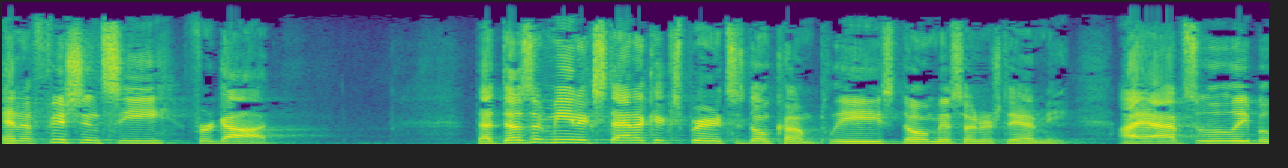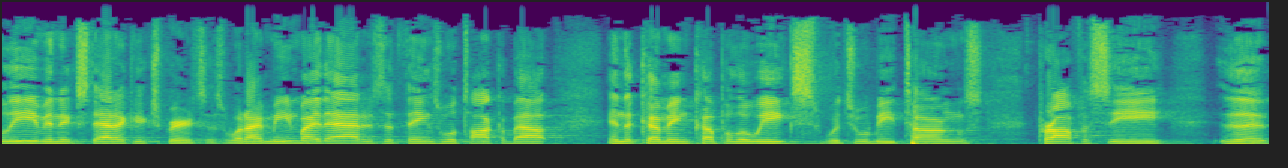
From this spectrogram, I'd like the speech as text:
and efficiency for God. That doesn't mean ecstatic experiences don't come. Please don't misunderstand me. I absolutely believe in ecstatic experiences. What I mean by that is the things we'll talk about in the coming couple of weeks, which will be tongues, prophecy, the,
